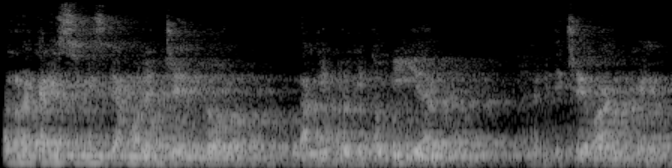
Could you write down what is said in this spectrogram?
Allora carissimi stiamo leggendo dal libro di Tobia, vi dicevo anche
